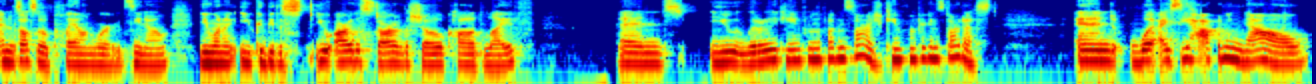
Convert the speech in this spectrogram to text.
and it's also a play on words you know? You want to you could be the you are the star of the show called life and you literally came from the fucking stars. You came from freaking stardust and what i see happening now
